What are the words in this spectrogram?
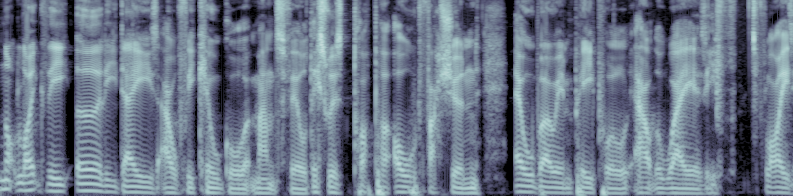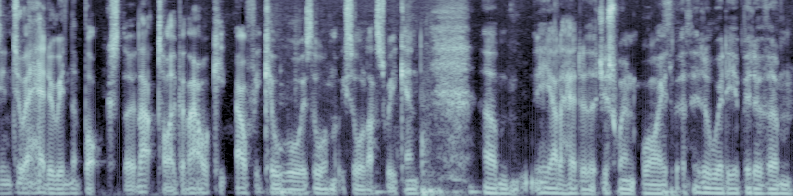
not like the early days Alfie Kilgour at Mansfield. This was proper old fashioned elbowing people out the way as he f- flies into a header in the box. Though that type of Alfie, Alfie Kilgour is the one that we saw last weekend. Um, he had a header that just went wide, but there's already a bit of um,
